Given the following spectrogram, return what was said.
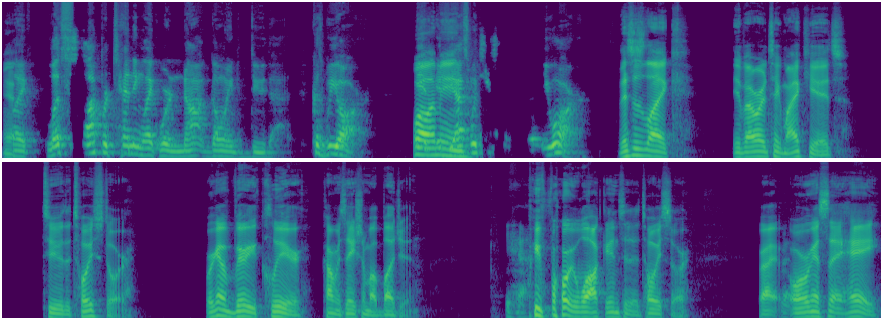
Yeah. Like let's stop pretending like we're not going to do that because we are. Well, if, I mean, that's what you, you are. This is like if I were to take my kids to the toy store, we're gonna have a very clear conversation about budget. Yeah. Before we walk into the toy store, right? right? Or we're gonna say, hey,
